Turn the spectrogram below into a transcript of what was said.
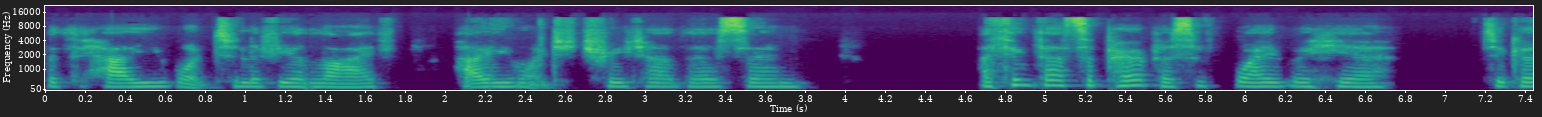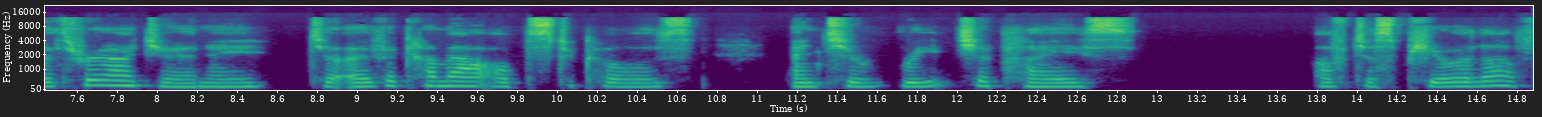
with how you want to live your life, how you want to treat others. And I think that's the purpose of why we're here to go through our journey, to overcome our obstacles, and to reach a place of just pure love.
